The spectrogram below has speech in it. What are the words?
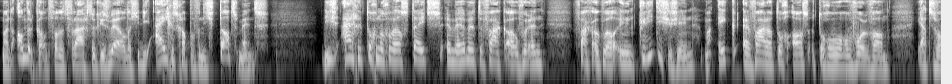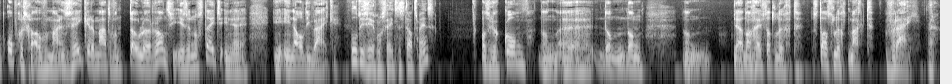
Maar de andere kant van het vraagstuk is wel... dat je die eigenschappen van die stadsmens die is eigenlijk toch nog wel steeds, en we hebben het er vaak over, en vaak ook wel in een kritische zin, maar ik ervaar dat toch als toch wel een vorm van, ja, het is wat opgeschoven, maar een zekere mate van tolerantie is er nog steeds in, eh, in, in al die wijken. Voelt u zich nog steeds een stadsmens? Als ik er kom, dan, eh, dan, dan, dan, ja, dan geeft dat lucht. Stadslucht maakt vrij. Ja.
